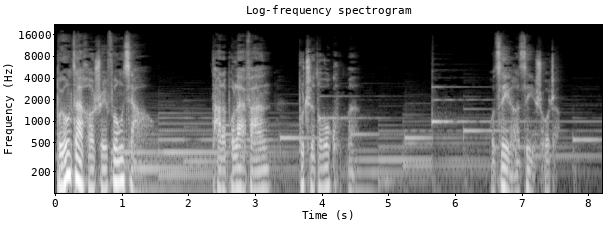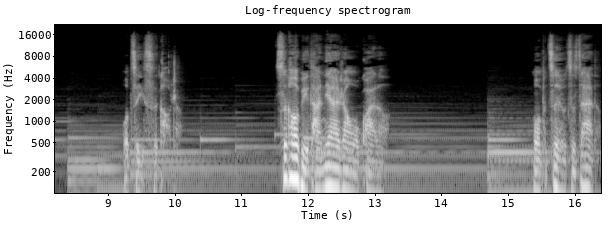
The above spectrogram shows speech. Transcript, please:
不用再和谁分享他的不耐烦，不值得我苦闷。我自己和自己说着，我自己思考着，思考比谈恋爱让我快乐。我们自由自在的，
